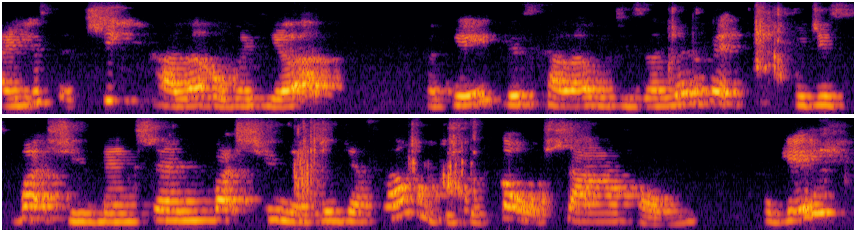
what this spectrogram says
I used the cheek color over here. Okay, this color, which is a little bit, which is what she mentioned, what she mentioned just now, which is the Dou Sha Hong. Okay,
